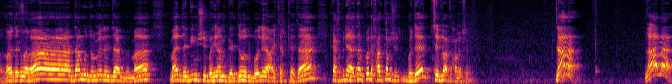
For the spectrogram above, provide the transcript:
אומרת הגמרא, אדם הוא דומה לדג, ומה? מה דגים שבים גדול בולע את הקטן, כך בני האדם, כל אחד כמה שגודל, צריך לבלוע את החבר שלו. למה? למה?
